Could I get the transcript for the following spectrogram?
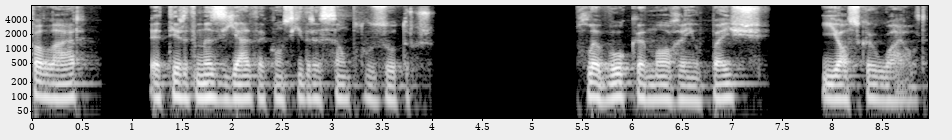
Falar é ter demasiada consideração pelos outros. Pela boca morrem o peixe e Oscar Wilde.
